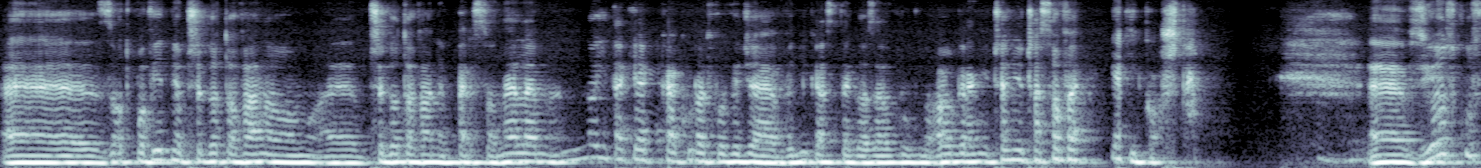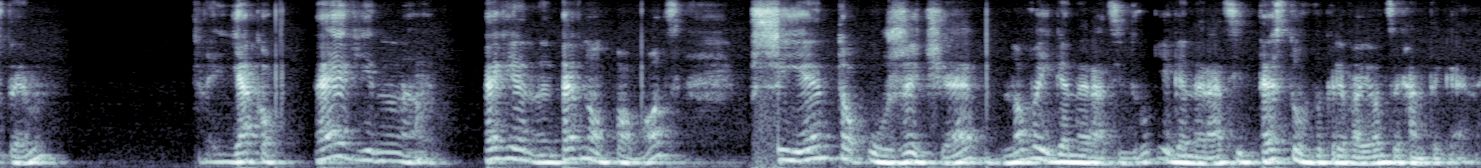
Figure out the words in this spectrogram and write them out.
e, z odpowiednio przygotowaną, e, przygotowanym personelem. No i tak jak akurat powiedziałem, wynika z tego zarówno ograniczenie czasowe, jak i koszta. E, w związku z tym, jako pewien, pewien, pewną pomoc, przyjęto użycie nowej generacji, drugiej generacji testów wykrywających antygeny.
